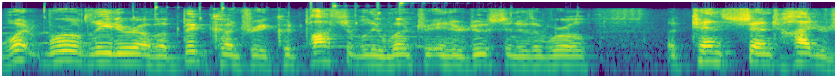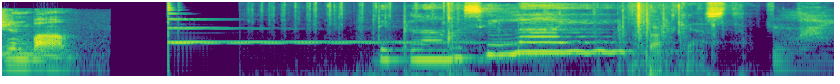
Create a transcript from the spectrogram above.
What world leader of a big country could possibly want to introduce into the world a 10 cent hydrogen bomb? Diplomacy Live. Broadcast. Live.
